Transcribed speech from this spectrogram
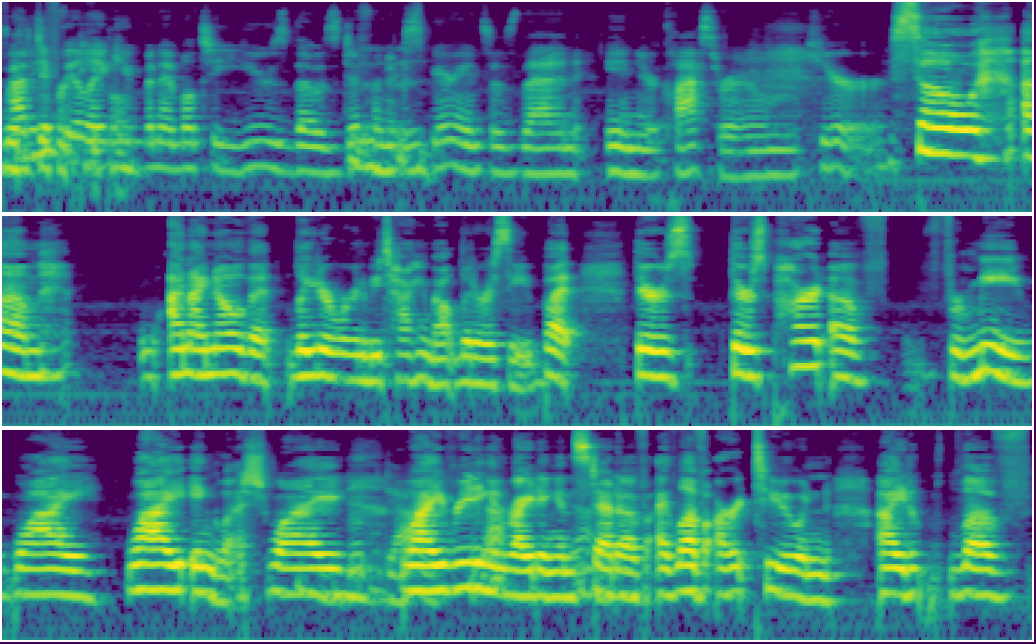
with How do you different feel people. like you've been able to use those different mm-hmm. experiences then in your classroom here? So, um, and I know that later we're going to be talking about literacy, but there's there's part of for me why why English? Why mm-hmm. yeah. why reading yeah. and writing instead yeah. of I love art too and I love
